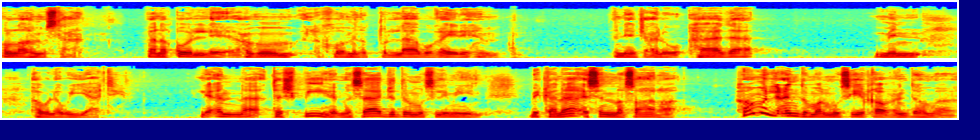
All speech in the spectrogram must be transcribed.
والله المستعان. فنقول لعموم الأخوة من الطلاب وغيرهم أن يجعلوا هذا من أولوياتهم لأن تشبيه مساجد المسلمين بكنائس النصارى هم اللي عندهم الموسيقى وعندهم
